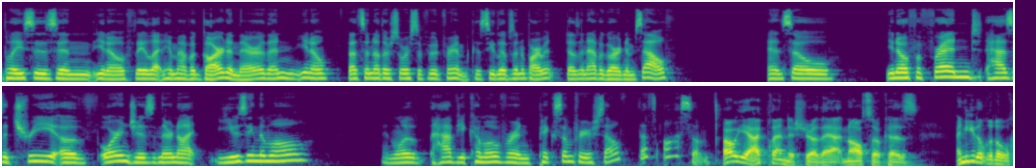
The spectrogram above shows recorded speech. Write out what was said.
places, and you know, if they let him have a garden there, then you know that's another source of food for him because he lives in an apartment, doesn't have a garden himself, and so you know, if a friend has a tree of oranges and they're not using them all, and we'll have you come over and pick some for yourself, that's awesome. Oh yeah, I plan to share that, and also because I need a little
